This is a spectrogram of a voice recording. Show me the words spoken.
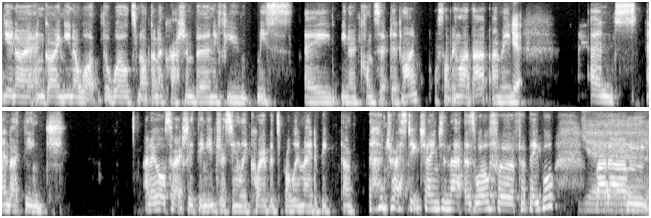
you know and going you know what the world's not going to crash and burn if you miss a you know concept deadline or something like that. I mean, Yeah. and and I think. And I also actually think, interestingly, COVID's probably made a big, um, drastic change in that as well for for people Yeah. but um,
